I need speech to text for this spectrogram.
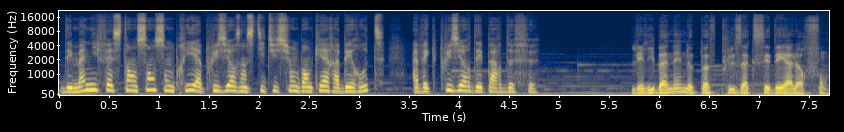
des manifestants s'en sont pris à plusieurs institutions bancaires à Beyrouth, avec plusieurs départs de feu les Libanais ne peuvent plus accéder à leurs fonds.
